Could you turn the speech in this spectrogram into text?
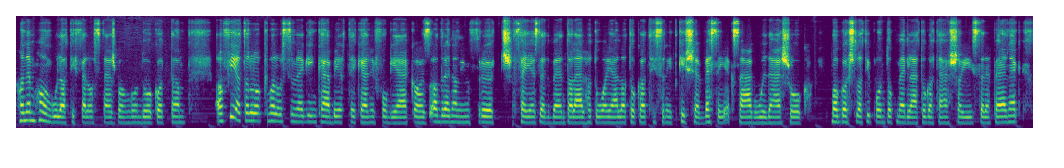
hanem hangulati felosztásban gondolkodtam. A fiatalok valószínűleg inkább értékelni fogják az adrenalin fröccs fejezetben található ajánlatokat, hiszen itt kisebb veszélyek, száguldások, magaslati pontok meglátogatásai szerepelnek.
